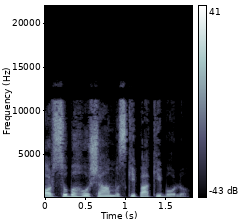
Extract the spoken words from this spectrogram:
اور صبح و شام اس کی پاکی بولو۔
